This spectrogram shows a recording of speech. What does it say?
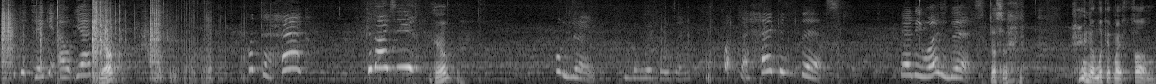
Did you take it out yet? Yep. What the heck? Can I see? Yep. Jose. Go with Jose. What the heck is this? Daddy, what is this? Justin, I'm trying to look at my thumb.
